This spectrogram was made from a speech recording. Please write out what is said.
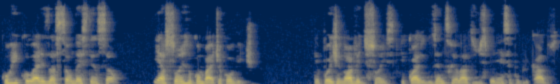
curricularização da extensão e ações no combate à Covid. Depois de nove edições e quase 200 relatos de experiência publicados,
